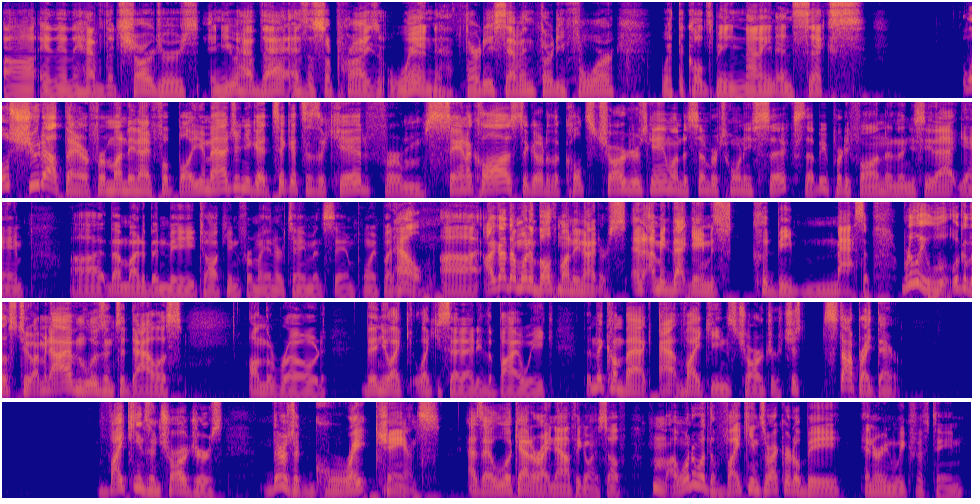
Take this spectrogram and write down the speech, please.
Uh, and then they have the Chargers, and you have that as a surprise win 37 34, with the Colts being 9 and 6. Little shootout there for Monday Night Football. You imagine you get tickets as a kid from Santa Claus to go to the Colts Chargers game on December 26th. That'd be pretty fun. And then you see that game. Uh, that might have been me talking from an entertainment standpoint. But hell, uh, I got them winning both Monday Nighters. And I mean, that game is could be massive. Really, look at those two. I mean, I have them losing to Dallas on the road. Then you like like you said, Eddie, the bye week. Then they come back at Vikings Chargers. Just stop right there. Vikings and Chargers, there's a great chance as I look at it right now, thinking to myself, hmm, I wonder what the Vikings record will be entering week 15.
